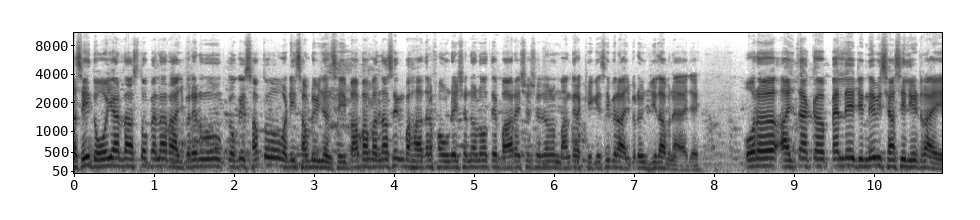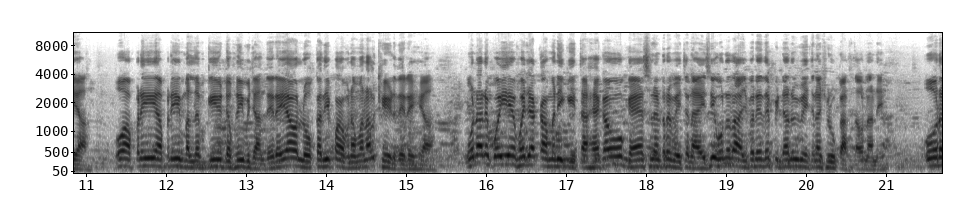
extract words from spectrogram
ਅਸੀਂ 2010 ਤੋਂ ਪਹਿਲਾਂ ਰਾਜਪੁਰੇ ਨੂੰ, ਕਿਉਂਕਿ ਸਭ ਤੋਂ ਵੱਡੀ ਸਬ ਡਿਵੀਜ਼ਨ ਸੀ, ਬਾਬਾ ਬੰਦਾ ਸਿੰਘ ਬਹਾਦਰ ਫਾਊਂਡੇਸ਼ਨ ਵੱਲੋਂ ਤੇ ਬਾਰ ਐਸੋਸੀਏਸ਼ਨ ਵੱਲੋਂ ਮੰਗ ਰੱਖੀ ਗਈ ਸੀ ਵੀ ਰਾਜਪੁਰੇ ਨੂੰ ਜ਼ਿਲ੍ਹਾ ਬਣਾਇਆ ਜਾਏ। ਔਰ ਅੱਜ ਤੱਕ ਪਹਿਲੇ ਜਿੰਨੇ ਵੀ ਸਿਆਸੀ ਲੀਡਰ ਆਏ ਆ, ਉਹ ਆਪਣੀ ਆਪਣੀ ਮਤਲਬ ਕਿ ਡਫਰੀ ਵਜਾਉਂਦੇ ਰਹੇ ਆ ਔਰ ਲੋਕਾਂ ਦੀ ਭਾਵਨਾਵਾਂ ਨਾਲ ਖੇਡਦੇ ਰਹੇ ਆ। ਉਹਨਾਂ ਨੇ ਕੋਈ ਇਹੋ ਜਿਹਾ ਕੰਮ ਨਹੀਂ ਕੀਤਾ ਹੈਗਾ, ਉਹ ਗੈਸ ਸਿਲੰਡਰ ਵੇਚਣ ਆਏ ਸੀ ਉਹਨਾਂ ਰਾਜਪੁਰੇ ਦੇ ਪਿੰਡਾਂ ਨੂੰ ਵੀ ਵੇਚਣਾ ਸ਼ੁਰੂ ਕਰਤਾ ਉਹਨਾਂ ਨੇ। ਔਰ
